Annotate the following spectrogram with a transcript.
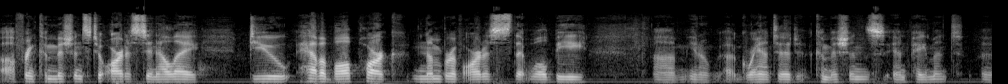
offering commissions to artists in LA. Do you have a ballpark number of artists that will be, um, you know, uh, granted commissions and payment? Uh,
